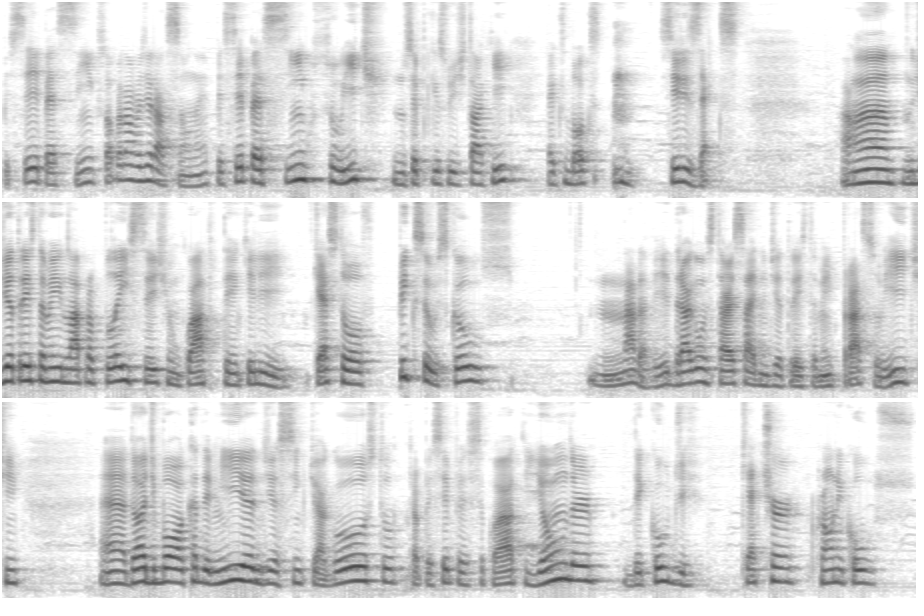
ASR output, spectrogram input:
PC, PS5, só para nova geração, né? PC, PS5, Switch, não sei porque Switch está aqui, Xbox Series X. Ah, no dia 3 também lá para PlayStation 4 tem aquele Castle of Pixel Skulls, nada a ver. Dragon Star sai no dia 3 também para Switch. É, Dodgeball Academia, dia 5 de agosto, para PC, PS4. Yonder, The Code Catcher Chronicles,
